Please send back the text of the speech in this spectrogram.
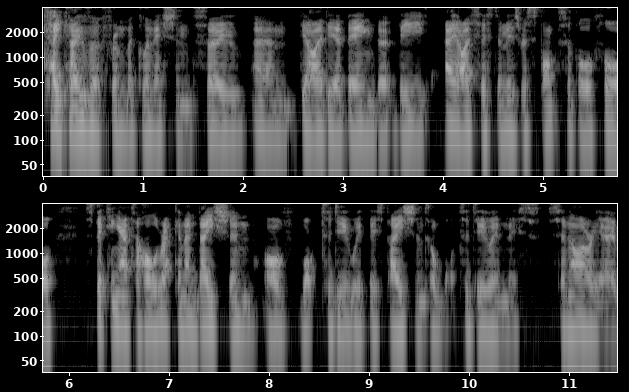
take over from the clinician. So um, the idea being that the AI system is responsible for spitting out a whole recommendation of what to do with this patient or what to do in this scenario,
